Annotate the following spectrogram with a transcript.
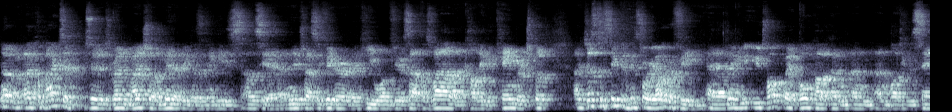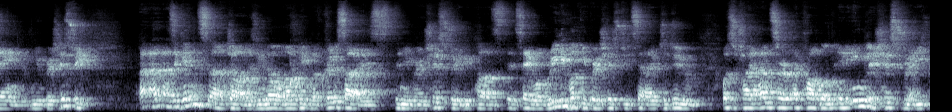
No, I'll come back to, to, to Brendan Bradshaw in a minute because I think he's obviously an interesting figure and a key one for yourself as well, and a colleague at Cambridge. But uh, just to stick to historiography, uh, you, you talk about Pocock and, and, and what he was saying with New British history. As against uh, John, as you know, a lot of people have criticised the New British history because they say, well, really what New British history set out to do was to try and answer a problem in English history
